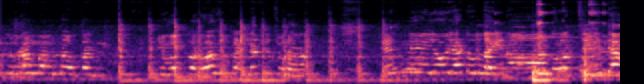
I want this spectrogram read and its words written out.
నాకు దూరంగా ఉన్నావు తండ్రి. ఈ ఒక్కరోజు కన్నెత్తి చూడరా. ఎన్ని యోజటులైనా దోచిజా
